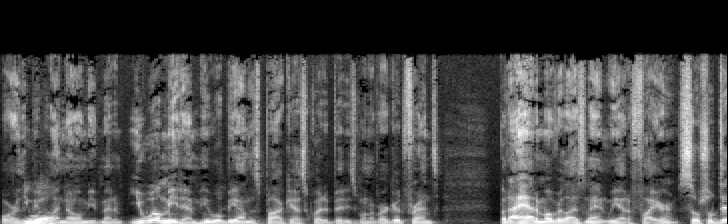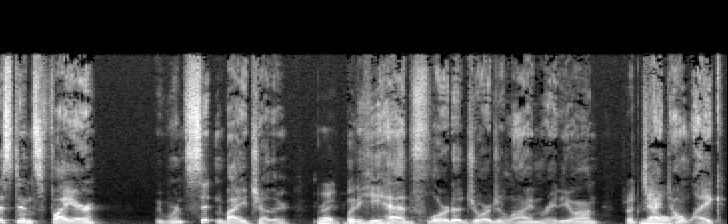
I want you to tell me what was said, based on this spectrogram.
or the You people will. that know him, you've met him. You will meet him. He will be on this podcast quite a bit. He's one of our good friends. But I had him over last night and we had a fire. Social distance fire. We weren't sitting by each other. Right. But he had Florida Georgia Line radio on, which I don't like.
